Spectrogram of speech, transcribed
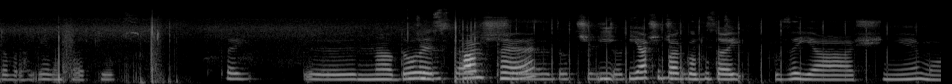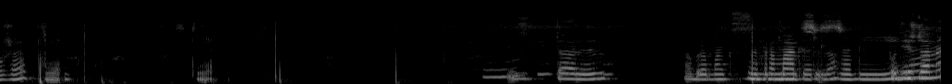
Dobra, jeden Power Cubes. Tutaj yy, na dole jest pampę. I do ja chyba go tutaj wyjaśnię, może? Nie. Niestety nie. Jest Daryl. Dobra, Max. Dobra, zabij Max zabije. Podjeżdżamy?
